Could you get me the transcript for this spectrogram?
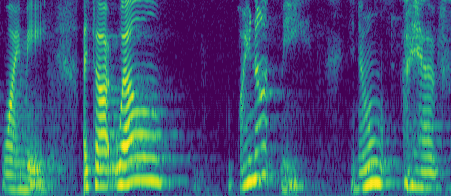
Why me? I thought, Well, why not me? You know, I have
